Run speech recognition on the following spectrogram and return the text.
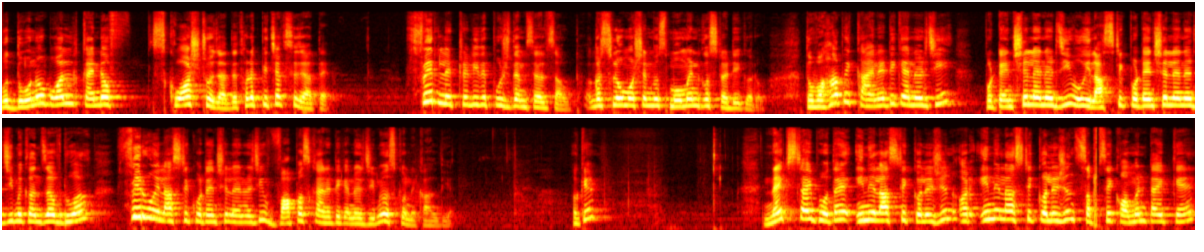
वो दोनों बॉल काइंड ऑफ़ स्क्वाश्ड हो जाते हैं, थोड़े पिचक से जाते हैं। फिर literally they push themselves out अगर स्लो मोशन में उस मोमेंट को स्टडी करो। तो वहाँ पे काइनेटिक एनर्जी पोटेंशियल एनर्जी वो इलास्टिक पोटेंशियल एनर्जी में कंजर्व हुआ, फिर वो इलास्टिक पोटेंशियल एनर्जी वापस काइनेटिक एनर्जी में उसको निकाल दिया। ओके okay? नेक्स्ट टाइप होता है इन इलास्टिक कोलिजन और इन इलास्टिक कोलिजन सबसे कॉमन टाइप के हैं।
